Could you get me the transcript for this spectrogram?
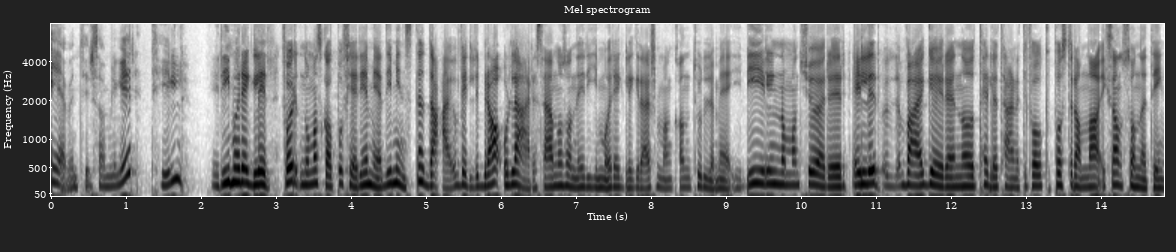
eventyrsamlinger til Rim og regler. For når man skal på ferie med de minste, det er jo veldig bra å lære seg noen sånne rim og regler-greier som man kan tulle med i bilen når man kjører, eller hva er gøyere enn å telle tærne til folk på stranda, ikke sant, sånne ting.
